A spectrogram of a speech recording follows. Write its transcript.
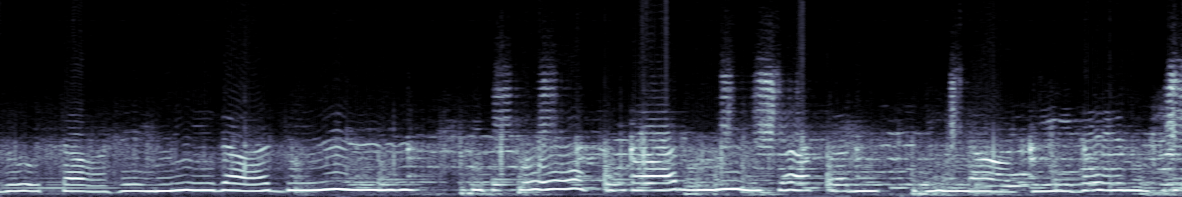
रोता है मेरा दिल। इसको पुकारूं क्या करूँ? जीना ही है मुझे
